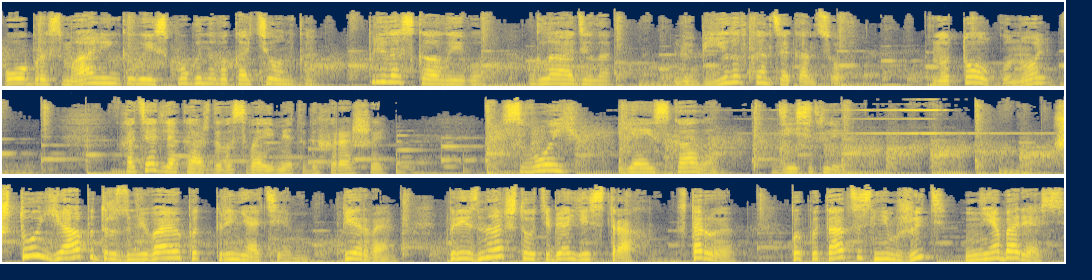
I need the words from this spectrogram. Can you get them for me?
образ маленького испуганного котенка. Приласкала его, гладила, любила в конце концов. Но толку ноль. Хотя для каждого свои методы хороши. Свой я искала 10 лет. Что я подразумеваю под принятием? Первое. Признать, что у тебя есть страх. Второе. Попытаться с ним жить, не борясь.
